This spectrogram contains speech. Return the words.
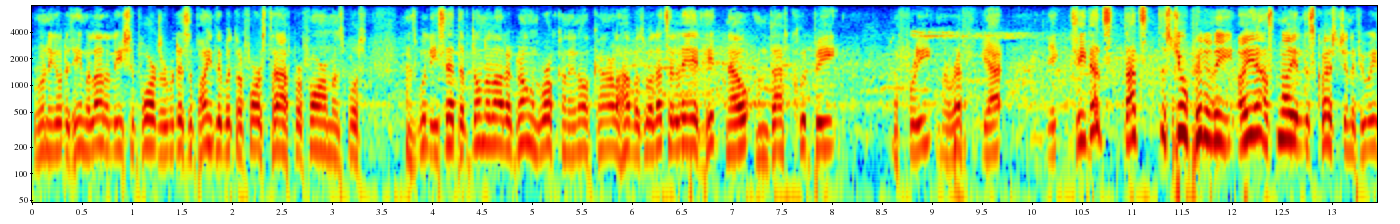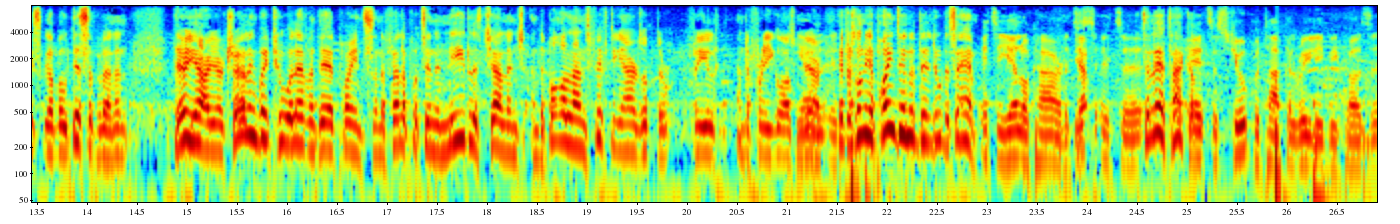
running out the team. A lot of Laois supporters were disappointed with their first half performance, but as Willie said, they've done a lot of groundwork, and I know Carl have as well. That's a late hit now, and that could be a free. The ref, yeah, see, that's that's the stupidity. I asked Niall this question a few weeks ago about discipline, and there you are. You're trailing by two, 11 to eight points, and the fella puts in a needless challenge, and the ball lands 50 yards up the field, and the free goes from Yeah, there. If there's only a point in it, they'll do the same. It's a yellow card. It's, Yep. a, it's a It's a late tackle. It's a stupid tackle, really, because uh,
